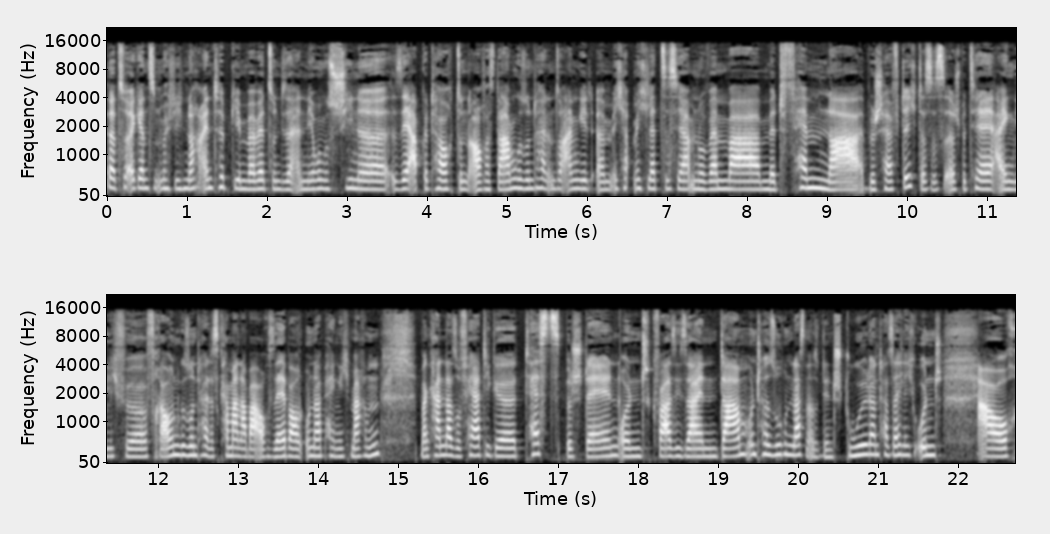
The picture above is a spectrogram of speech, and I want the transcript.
Dazu ergänzend möchte ich noch einen Tipp geben, weil wir jetzt so in dieser Ernährungsschiene sehr abgetaucht sind, auch was Darmgesundheit und so angeht. Ähm, ich habe mich letztes Jahr im November mit Femna beschäftigt. Das ist äh, speziell eigentlich für Frauengesundheit. Das kann man aber auch selber und unabhängig machen. Man kann da so fertige Tests bestellen und quasi seinen Darm untersuchen lassen, also den Stuhl dann tatsächlich und auch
